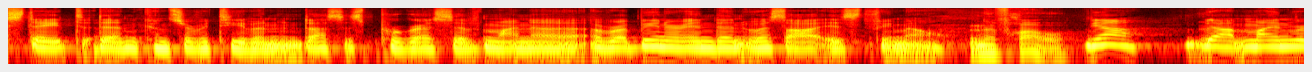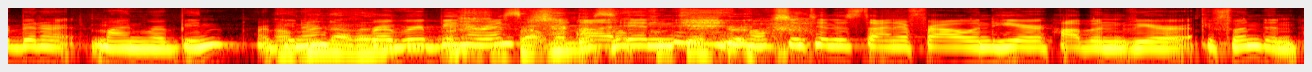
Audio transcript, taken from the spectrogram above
steht den konservativen. Das ist progressive. Meine Rabbiner in den USA ist female. Eine Frau? Ja, ja, mein Rabbiner, mein Rabbin, Rabbiner, Rabbinerin, äh, in, Okay. in Washington ist eine Frau und hier haben wir gefunden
